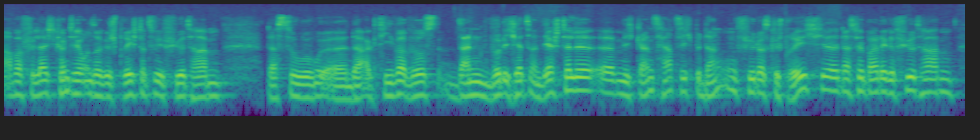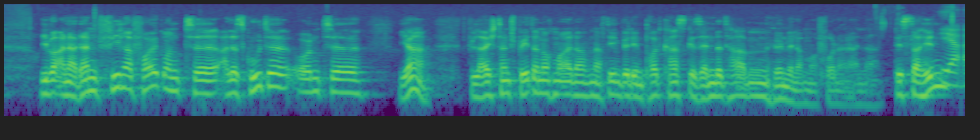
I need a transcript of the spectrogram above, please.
aber vielleicht könnte ja unser Gespräch dazu geführt haben, dass du äh, da aktiver wirst. Dann würde ich jetzt an der Stelle äh, mich ganz herzlich bedanken für das Gespräch, äh, das wir beide geführt haben. Liebe Anna, dann viel Erfolg und äh, alles Gute und äh, ja, vielleicht dann später nochmal, nachdem wir den Podcast gesendet haben, hören wir nochmal voneinander. Bis dahin, ja.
